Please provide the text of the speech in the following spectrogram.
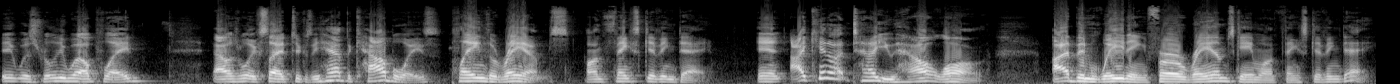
It was really well played. I was really excited too because we had the Cowboys playing the Rams on Thanksgiving Day, and I cannot tell you how long I've been waiting for a Rams game on Thanksgiving Day.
